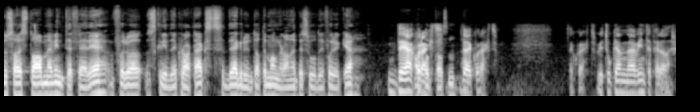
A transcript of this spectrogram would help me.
du sa i stad med vinterferie, for å skrive det i klartekst, det er grunnen til at det mangla en episode i forrige uke. Det er korrekt. Det er korrekt. Det er korrekt. Vi tok en eh, vinterferie der.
